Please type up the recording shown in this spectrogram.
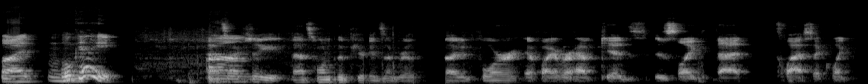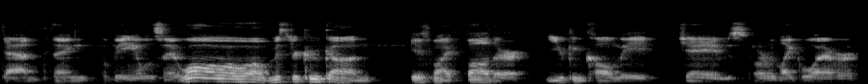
but Mhm. okay." That's Um, actually that's one of the periods I'm really excited for if I ever have kids is like that classic like dad thing of being able to say, Whoa, whoa, whoa, whoa, Mr. Kukan is my father. You can call me James or like whatever.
